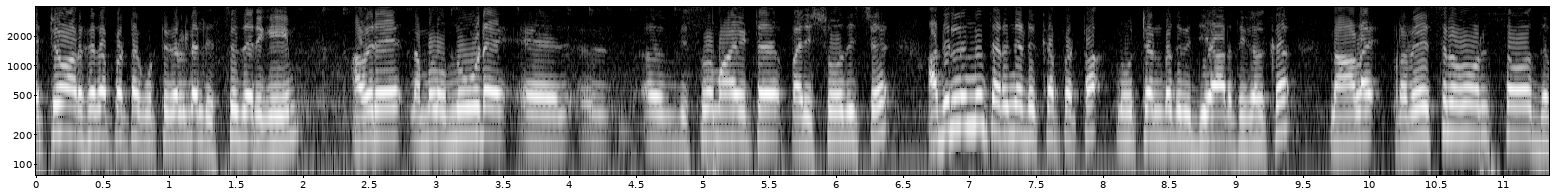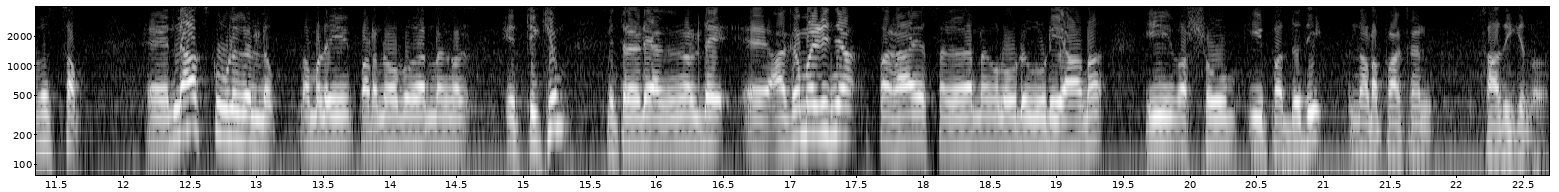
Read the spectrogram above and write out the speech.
ഏറ്റവും അർഹതപ്പെട്ട കുട്ടികളുടെ ലിസ്റ്റ് തരികയും അവരെ നമ്മൾ ഒന്നുകൂടെ വിശദമായിട്ട് പരിശോധിച്ച് അതിൽ നിന്ന് തിരഞ്ഞെടുക്കപ്പെട്ട നൂറ്റൻപത് വിദ്യാർത്ഥികൾക്ക് നാളെ പ്രവേശനോത്സവ ദിവസം എല്ലാ സ്കൂളുകളിലും നമ്മൾ ഈ പഠനോപകരണങ്ങൾ എത്തിക്കും. മിത്രയുടെ അംഗങ്ങളുടെ അകമഴിഞ്ഞ സഹായ സഹകരണങ്ങളോടുകൂടിയാണ് ഈ വർഷവും ഈ പദ്ധതി നടപ്പാക്കാൻ സാധിക്കുന്നത്.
